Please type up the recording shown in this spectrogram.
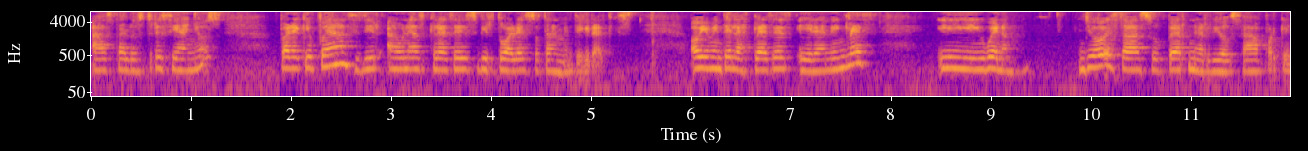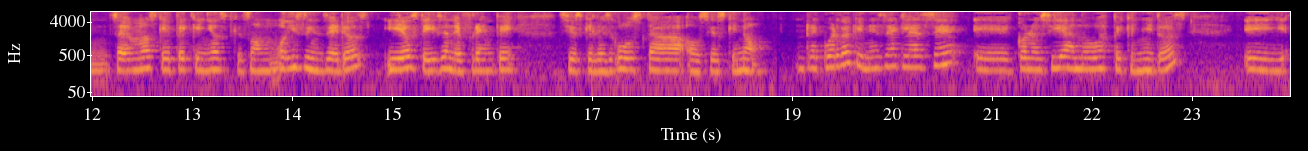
hasta los 13 años para que puedan asistir a unas clases virtuales totalmente gratis. Obviamente las clases eran en inglés y bueno, yo estaba súper nerviosa porque sabemos que hay pequeños que son muy sinceros y ellos te dicen de frente si es que les gusta o si es que no. Recuerdo que en esa clase eh, conocí a nuevos pequeñitos y,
